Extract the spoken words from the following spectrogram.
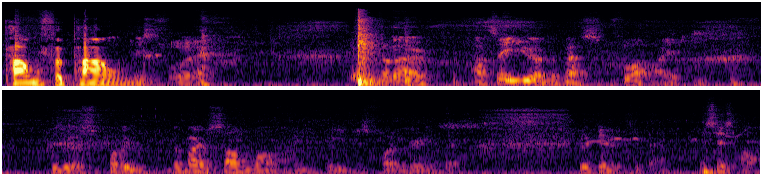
pound for pound. I don't know. I'd say you had the best flight because it was probably the most online, but you just flown green with it. We'll give it to Dan. This is Harbour,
